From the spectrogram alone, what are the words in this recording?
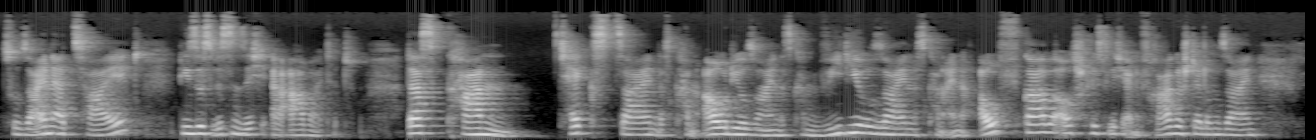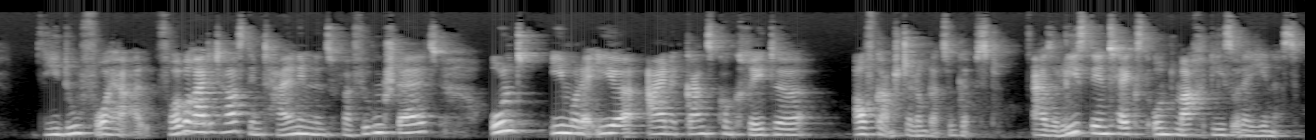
zu seiner Zeit dieses Wissen sich erarbeitet. Das kann Text sein, das kann Audio sein, das kann Video sein, das kann eine Aufgabe ausschließlich, eine Fragestellung sein, die du vorher vorbereitet hast, dem Teilnehmenden zur Verfügung stellst und ihm oder ihr eine ganz konkrete Aufgabenstellung dazu gibst. Also lies den Text und mach dies oder jenes.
